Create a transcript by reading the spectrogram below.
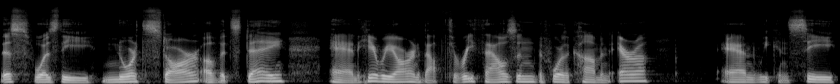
This was the North Star of its day. And here we are in about 3000 before the Common Era. And we can see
